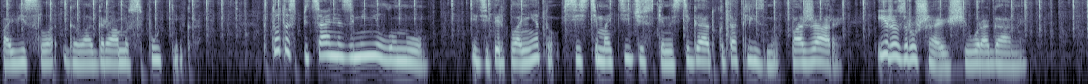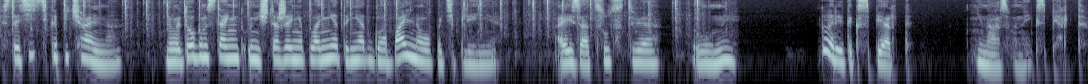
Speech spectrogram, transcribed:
повисла голограмма спутника. Кто-то специально заменил Луну, и теперь планету систематически настигают катаклизмы, пожары и разрушающие ураганы – Статистика печальна, но итогом станет уничтожение планеты не от глобального потепления, а из-за отсутствия Луны, говорит эксперт, неназванный эксперт.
